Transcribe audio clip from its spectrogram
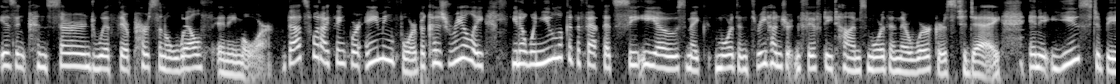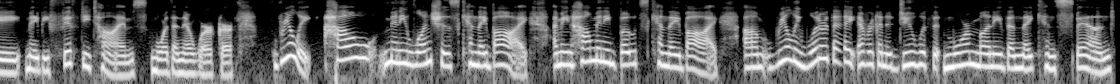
isn't concerned with their personal wealth anymore. That's what I think we're aiming for because really, you know, when you look at the fact that CEOs make more than 350 times more than their workers today, and it used to be maybe 50 times more than their worker, really, how many lunches can they buy? I mean, how many boats can they buy? Um, really, what are they ever going to do with it more money than they can spend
